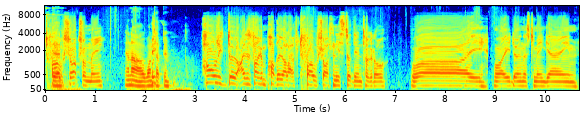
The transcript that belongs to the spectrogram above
12 Dead. shots from me. Yeah, no, I one tapped him. Holy dude, I just fucking popped the guy like 12 shots and he stood there and took it all. Why? Why are you doing this to me, game?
